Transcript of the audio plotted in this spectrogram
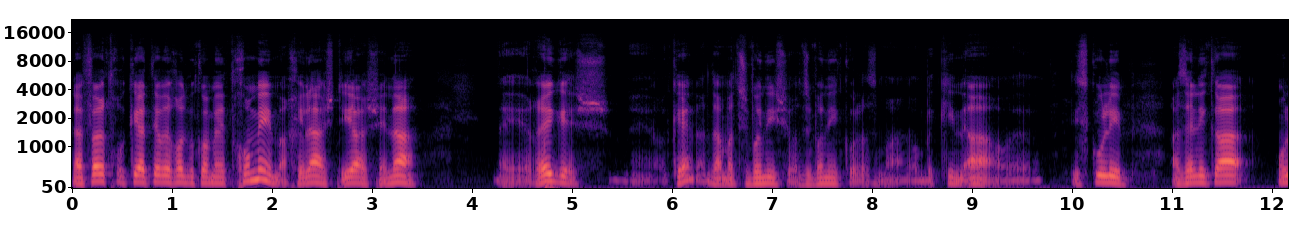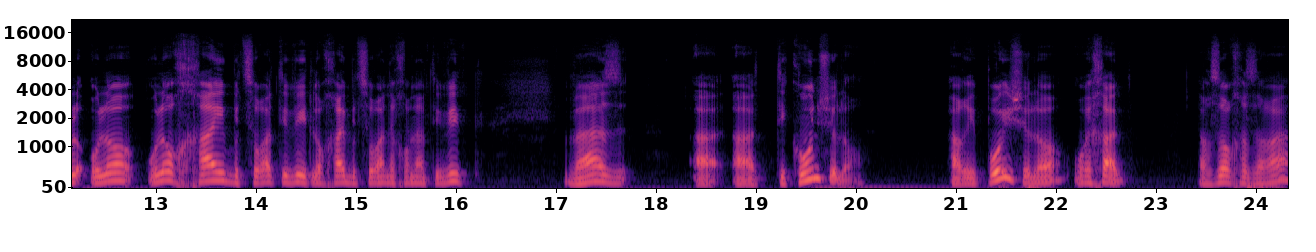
להפר את חוקי הטבע יכול להיות בכל מיני תחומים, אכילה, שתייה, שינה, אה, רגש, אה, כן, אדם עצבני שהוא עצבני כל הזמן, או בקנאה, או אה, תסכולים. אז זה נקרא, הוא לא, הוא, לא, הוא לא חי בצורה טבעית, לא חי בצורה נכונה טבעית, ואז התיקון שלו, הריפוי שלו, הוא אחד, לחזור חזרה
